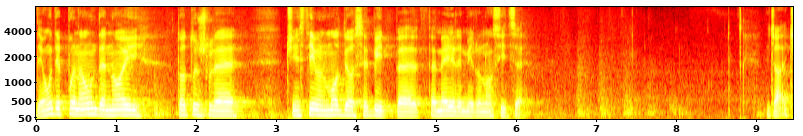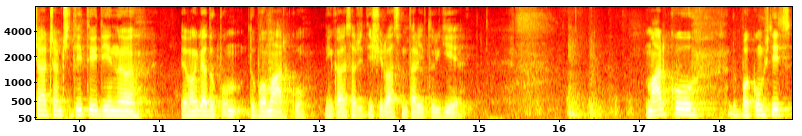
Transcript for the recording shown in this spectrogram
De unde până unde noi totuși le cinstim în mod deosebit pe femeile mironosițe? Deci ceea ce am citit e din uh, Evanghelia după, după Marcu, din care s-a citit și la Sfânta Liturghie. Marcu, după cum știți,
